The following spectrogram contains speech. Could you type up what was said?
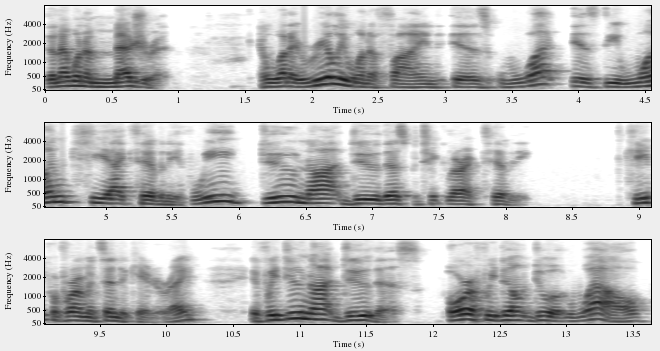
then i want to measure it and what i really want to find is what is the one key activity if we do not do this particular activity key performance indicator right if we do not do this or if we don't do it well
